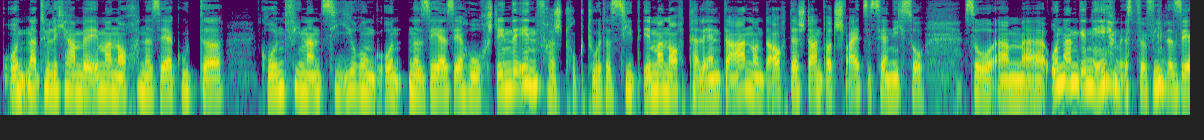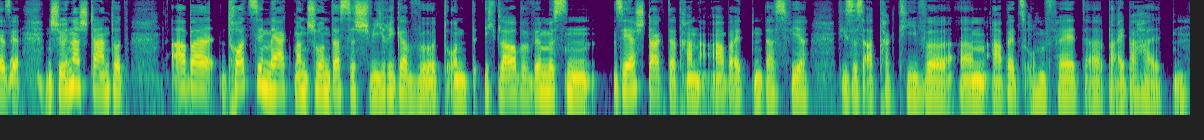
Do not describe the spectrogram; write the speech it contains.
Und natürlich haben wir immer noch eine sehr gute Grundfinanzierung und eine sehr, sehr hochstehende Infrastruktur. Das zieht immer noch Talente an und auch der Standort Schweiz ist ja nicht so, so ähm, äh, unangenehm, ist für viele sehr, sehr ein schöner Standort. Aber trotzdem merkt man schon, dass es schwieriger wird. Und ich glaube, wir müssen sehr stark daran arbeiten, dass wir dieses attraktive ähm, Arbeitsumfeld äh, beibehalten.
